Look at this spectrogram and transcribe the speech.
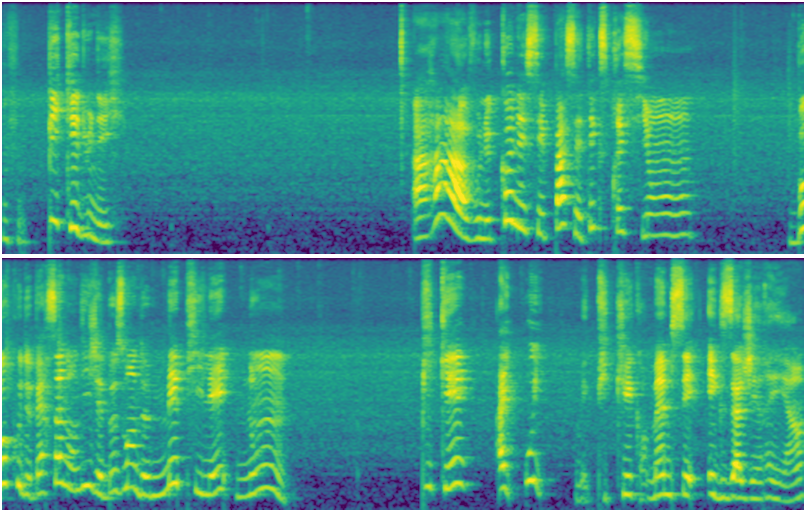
Piquer du nez. Ah ah, vous ne connaissez pas cette expression. Beaucoup de personnes ont dit j'ai besoin de m'épiler. Non. Piquer. Aïe, oui. Mais piquer quand même, c'est exagéré, hein.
